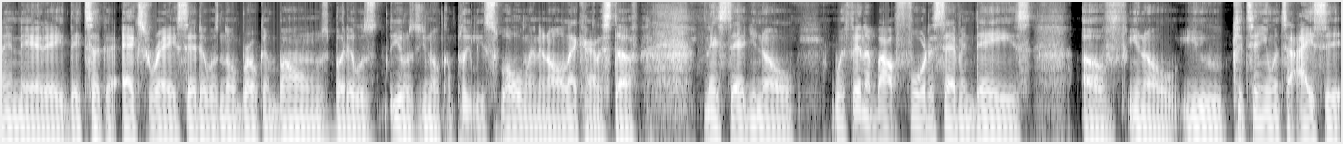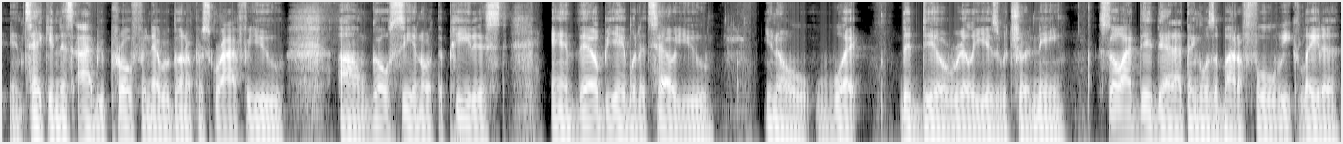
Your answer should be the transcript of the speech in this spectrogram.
in there. They they took an X-ray. Said there was no broken bones, but it was it was you know completely swollen and all that kind of stuff. And they said you know within about four to seven days of you know you continuing to ice it and taking this ibuprofen that we're going to prescribe for you, um, go see an orthopedist, and they'll be able to tell you you know, what the deal really is with your knee. So I did that. I think it was about a full week later.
